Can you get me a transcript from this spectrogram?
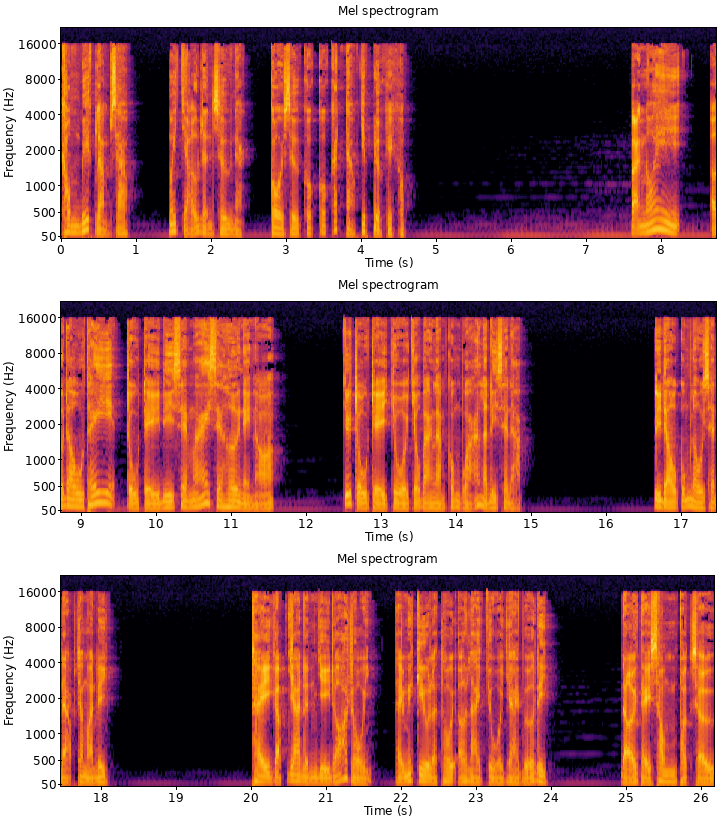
Không biết làm sao, Mới chở lên sư nè. Coi sư có, có cách nào giúp được hay không? Bạn nói Ở đâu thấy trụ trì đi xe máy xe hơi này nọ? Chứ trụ trì chùa chỗ bạn làm công quả là đi xe đạp. Đi đâu cũng lôi xe đạp ra mà đi. Thầy gặp gia đình gì đó rồi Thầy mới kêu là thôi ở lại chùa vài bữa đi. Đợi thầy xong Phật sự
